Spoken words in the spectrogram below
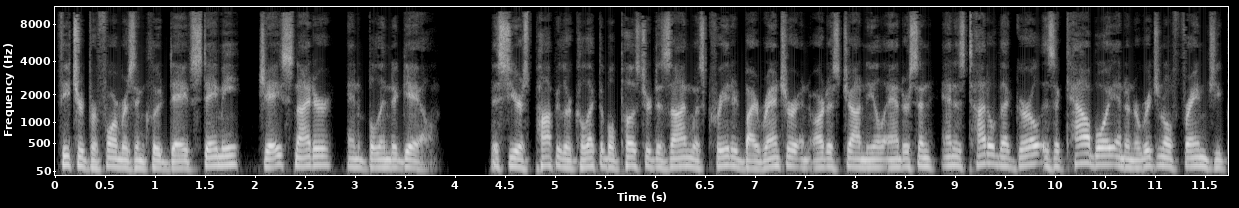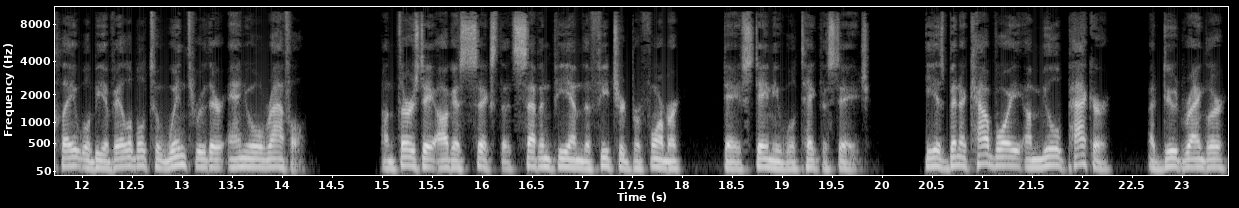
Featured performers include Dave Stamey, Jay Snyder, and Belinda Gale. This year's popular collectible poster design was created by rancher and artist John Neil Anderson and is titled That Girl is a Cowboy and an original framed giclée will be available to win through their annual raffle. On Thursday, August 6th at 7 p.m. the featured performer, Dave Stamey will take the stage. He has been a cowboy, a mule packer, a dude wrangler,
